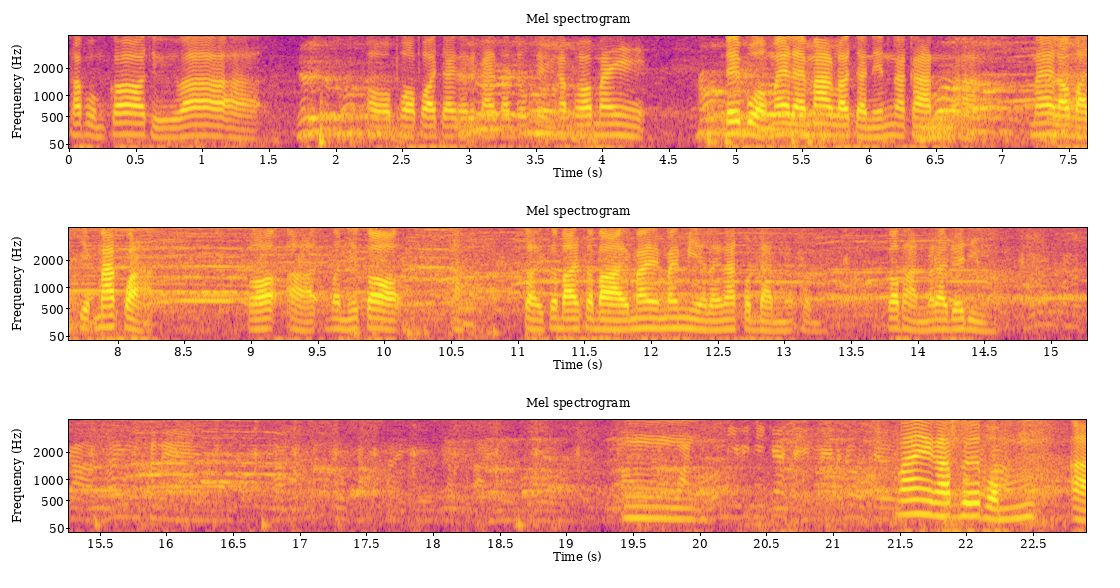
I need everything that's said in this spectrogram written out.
ครับผมก็ถือว่าอ่าพอพอพอใจในการตัดชกเองครับเพราะไม่ได้บวกไม่อะไรมากเราจะเน้นอาการอ่าไม่ให้เราบาดเจ็บมากกว่าก็อ่าวันนี้ก็อ่าต่อยสบายๆไม่ไม่มีอะไรน่ากดดันครับผมก็ผ่านมาได้ด้วยดีกรรมการให้คะแนนทางโค้ชชัดชัยเองกับสายมือเองอืมหวังว่ามีวิธีแก้ไขยังไงถ้าเราเจอไม่ครับคือผมอ่า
